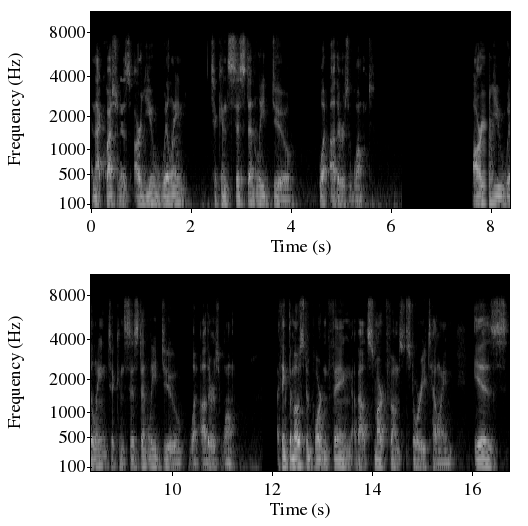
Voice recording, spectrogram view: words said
And that question is, are you willing to consistently do what others won't? Are you willing to consistently do what others won't? I think the most important thing about smartphone storytelling is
